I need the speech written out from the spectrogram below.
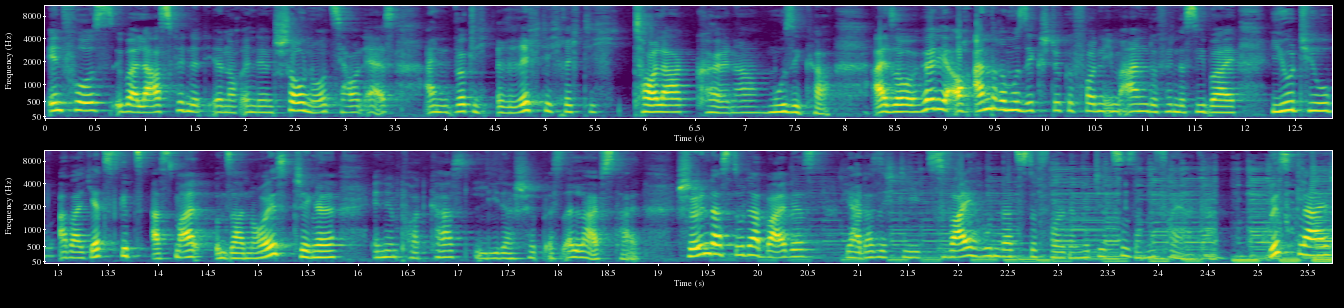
Infos über Lars findet ihr noch in den Show Notes. Ja, und er ist ein wirklich richtig, richtig toller Kölner Musiker. Also hör dir auch andere Musikstücke von ihm an. Du findest sie bei YouTube. Aber jetzt gibt's erstmal unser neues Jingle in dem Podcast Leadership is a Lifestyle. Schön, dass du dabei bist. Ja, dass ich die 200. Folge mit dir zusammen feiern kann. Bis gleich.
